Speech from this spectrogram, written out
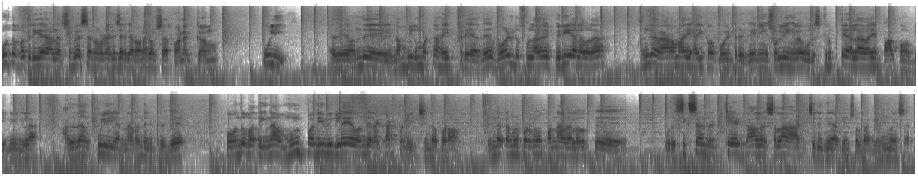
மூத்த பத்திரிகையாளர் சுபேஷ் சார் நம்மளோட நினைச்சிருக்காரு வணக்கம் சார். வணக்கம். கூலி அது வந்து நம்மளுக்கு மட்டும் ஹைப் கிடையாது. வேர்ல்டு ஃபுல்லாகவே பெரிய அளவில் அங்கே வேறு மாதிரி ஹைப்பாக போயிட்டுருக்கு. நீங்கள் சொல்லுவீங்களா ஒரு ஸ்கிரிப்டே எல்லா வேலையும் பார்க்கும் அப்படின்னீங்களா? அதுதான் கூலியில் நடந்துக்கிட்டு இருக்கு. இப்போ வந்து பார்த்தீங்கன்னா முன்பதிவுகளே வந்து ரெக்கார்ட் பண்ணிடுச்சு இந்த படம். எந்த தமிழ் படமும் பண்ணாத அளவுக்கு ஒரு சிக்ஸ் ஹண்ட்ரட் கே டாலர்ஸ் எல்லாம் அடிச்சிருக்கு அப்படின்னு சொல்கிறாங்க உண்மை சார்.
